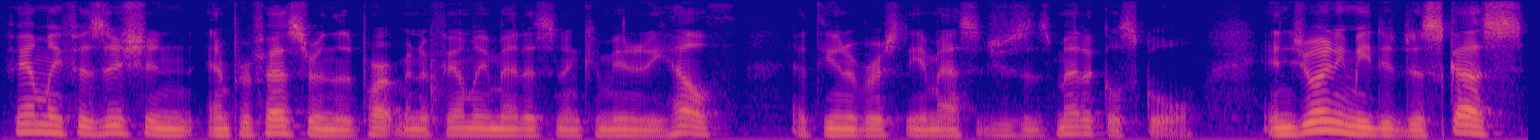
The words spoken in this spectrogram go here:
family physician and professor in the Department of Family Medicine and Community Health at the University of Massachusetts Medical School. And joining me to discuss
